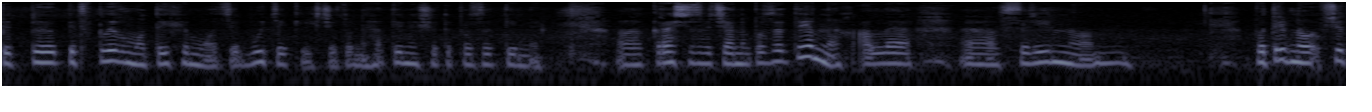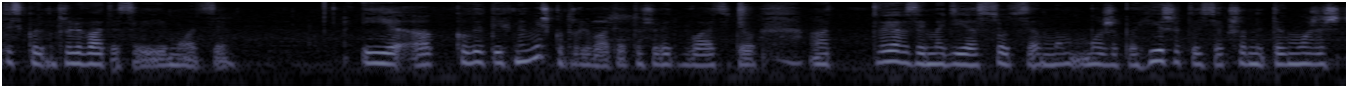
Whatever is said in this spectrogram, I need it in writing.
під, під, під впливом тих емоцій, будь-яких, чи то негативних, чи то позитивних. Е, Краще, звичайно, позитивних, але е, все рівно потрібно вчитись контролювати свої емоції. І е, коли ти їх не вмієш контролювати, то що відбувається, то е, твоя взаємодія з соціумом може погіршитись, якщо не ти можеш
